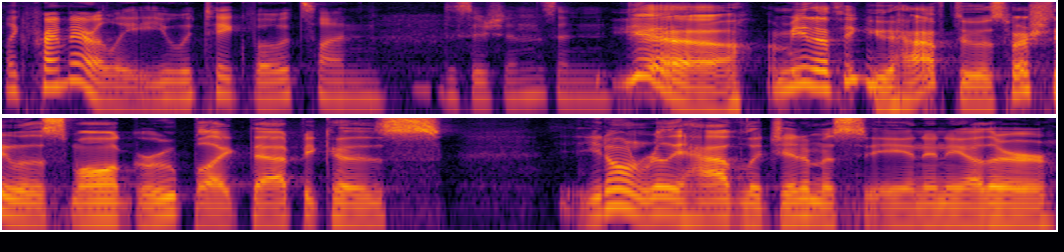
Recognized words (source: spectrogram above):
Like primarily, you would take votes on decisions and Yeah, I mean, I think you have to, especially with a small group like that, because you don't really have legitimacy in any other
